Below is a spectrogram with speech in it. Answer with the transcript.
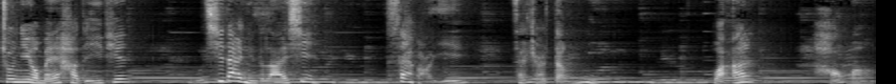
祝你有美好的一天，期待你的来信。赛宝仪在这儿等你，晚安，好梦。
